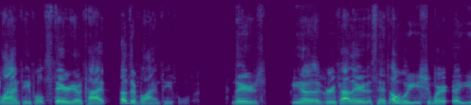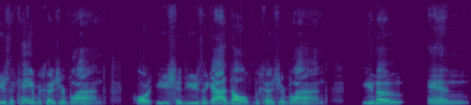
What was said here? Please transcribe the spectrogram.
blind people stereotype other blind people. There's, you know, a group out there that says, oh, well, you should wear, uh, use a cane because you're blind, or you should use a guide dog because you're blind. You know, and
